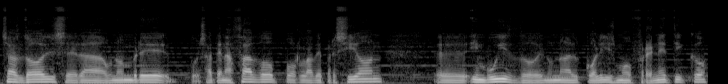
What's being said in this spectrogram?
Charles Doyle era un hombre pues atenazado por la depresión, eh, imbuido en un alcoholismo frenético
